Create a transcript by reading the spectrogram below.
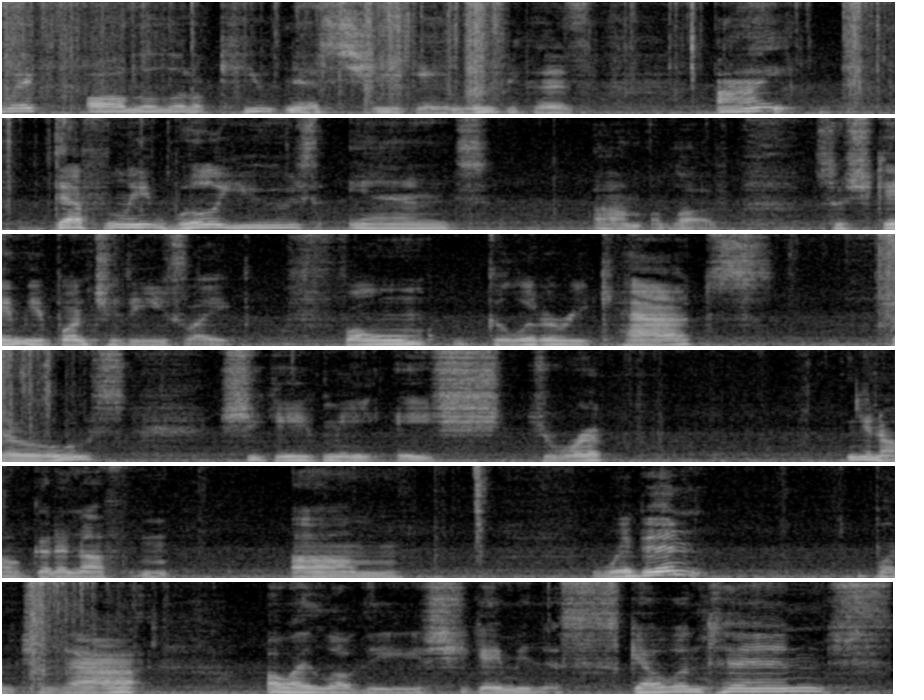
quick all the little cuteness she gave me because I definitely will use and um, love. So she gave me a bunch of these like foam glittery cats. Those she gave me a strip, you know, good enough um, ribbon. A bunch of that. Oh, I love these. She gave me the skeletons.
